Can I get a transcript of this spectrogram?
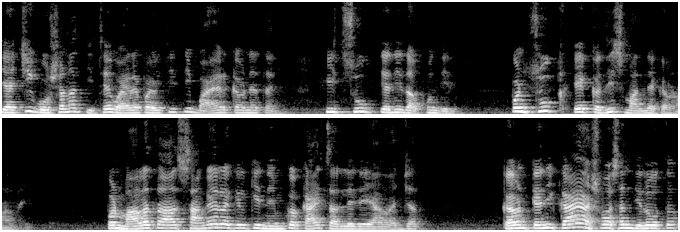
त्याची घोषणा तिथे व्हायला पाहिजे होती ती बाहेर करण्यात आली. ही चूक त्यांनी दाखवून दिली. पण चूक हे कधीच मान्य करणार नाही. पण मला तर आज सांगायला लागेल की नेमकं काय चाललेलं आहे या राज्यात? कारण त्यांनी काय आश्वासन दिलं होतं?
